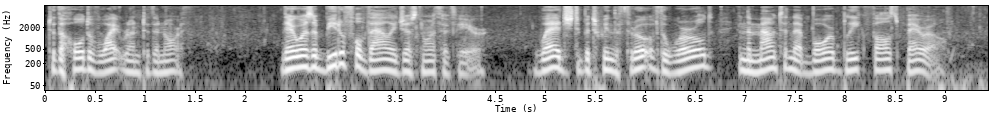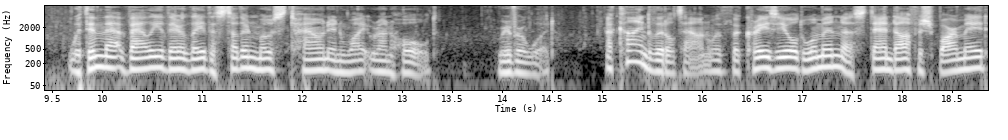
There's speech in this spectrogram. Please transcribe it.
to the hold of Whiterun to the north. There was a beautiful valley just north of here, wedged between the throat of the world and the mountain that bore Bleak Falls Barrow. Within that valley there lay the southernmost town in Whiterun Hold, Riverwood. A kind little town with a crazy old woman, a standoffish barmaid,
